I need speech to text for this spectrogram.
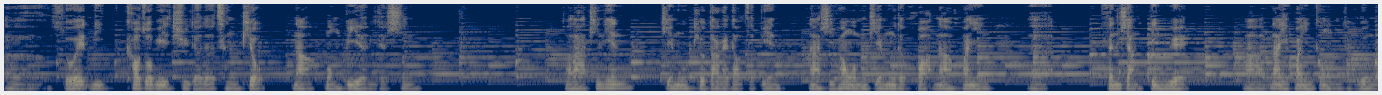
呃所谓你靠作弊取得的成就，那蒙蔽了你的心。好啦，今天节目就大概到这边。那喜欢我们节目的话，那欢迎呃分享订阅啊，那也欢迎跟我们讨论哦。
